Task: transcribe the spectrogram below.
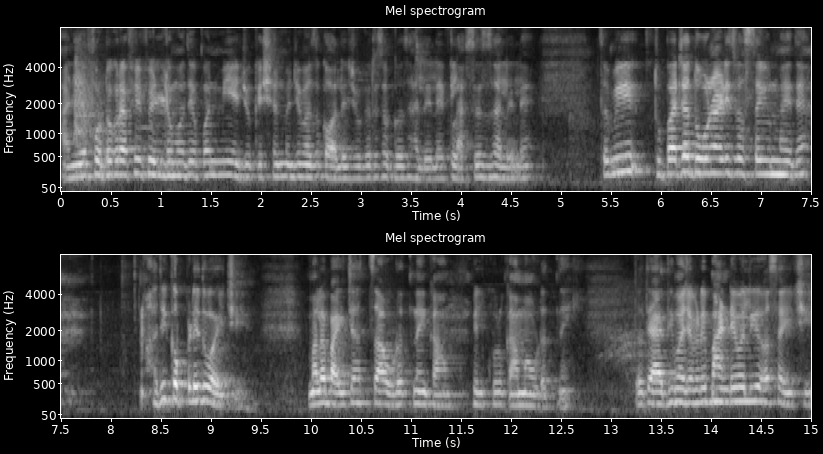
आणि या फोटोग्राफी फील्डमध्ये पण मी एज्युकेशन म्हणजे माझं कॉलेज वगैरे सगळं झालेलं आहे क्लासेस झालेले आहे. तर मी दुपारच्या दोन अडीच वाजता येऊन माहीत आहे आधी कपडे धुवायची. मला बाईच्या हातचं आवडत नाही काम बिलकुल काम आवडत नाही. तर त्या आधी माझ्याकडे भांडेवाली असायची.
